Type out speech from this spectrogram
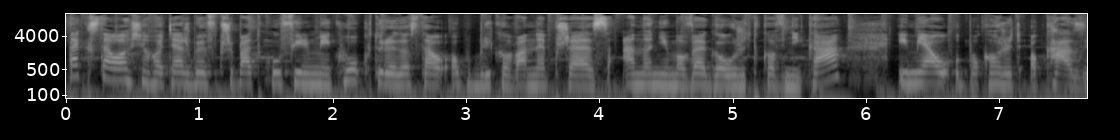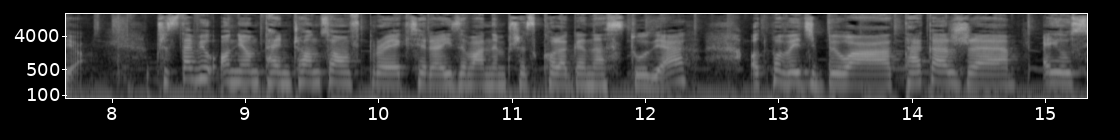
Tak stało się chociażby w przypadku filmiku, który został opublikowany przez anonimowego użytkownika i miał upokorzyć Okazjo. Przedstawił on ją tańczącą w projekcie realizowanym przez kolegę na studiach. Odpowiedź była taka, że AOC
